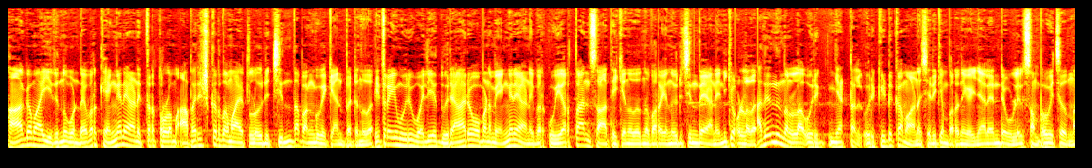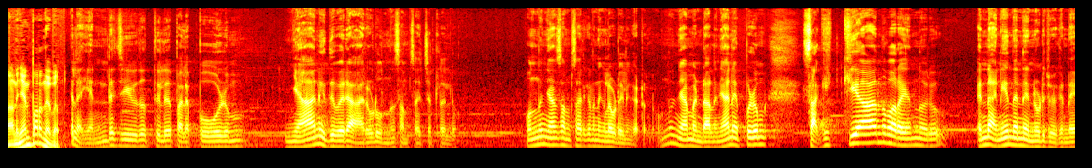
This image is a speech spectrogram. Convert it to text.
ഭാഗമായി ഇരുന്നുകൊണ്ട് ഇവർക്ക് ഇവർക്ക് എങ്ങനെയാണ് ഇത്രത്തോളം അപരിഷ്കൃതമായിട്ടുള്ള ഒരു ചിന്ത പങ്കുവെക്കാൻ പറ്റുന്നത്? ഇത്രയും ഒരു വലിയ ദുരാരോപണം എങ്ങനെയാണ് ഇവർക്ക് ഉയർത്താൻ സാധിക്കുന്നത് എന്ന് പറയുന്ന ഒരു ചിന്തയാണ് എനിക്കുള്ളത്. അതിൽ നിന്നുള്ള ഒരു ഞെട്ടൽ ഒരു കിടുക്കമാണ് ശരിക്കും പറഞ്ഞു കഴിഞ്ഞാൽ എന്റെ ഉള്ളിൽ സംഭവിച്ചതെന്നാണ് ഞാൻ പറഞ്ഞത്. അല്ല എന്റെ ജീവിതത്തിൽ പലപ്പോഴും ഞാൻ ഇതുവരെ ആരോടും ഒന്നും സംസാരിച്ചിട്ടില്ലല്ലോ. ഒന്നും ഞാൻ സംസാരിക്കണം നിങ്ങൾ എവിടെയെങ്കിലും ഒന്നും ഞാൻ മിണ്ടാണ് ഞാൻ എപ്പോഴും സഹിക്കുക എന്ന് പറയുന്നൊരു എന്റെ അനിയൻ തന്നെ എന്നോട് ചോദിക്കണ്ടേ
